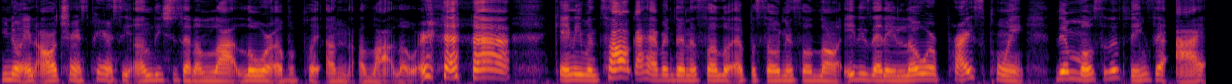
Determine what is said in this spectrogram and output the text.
you know, in all transparency, Unleashed is at a lot lower of a play, um, a lot lower. Can't even talk. I haven't done a solo episode in so long. It is at a lower price point than most of the things that I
